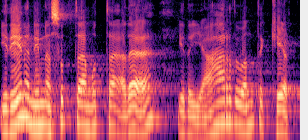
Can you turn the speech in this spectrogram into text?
ಇದೇನು ನಿನ್ನ ಸುತ್ತ ಮುತ್ತ ಅದ? ಇದು ಯಾರ್ದು ಅಂತ ಕೇಳು.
